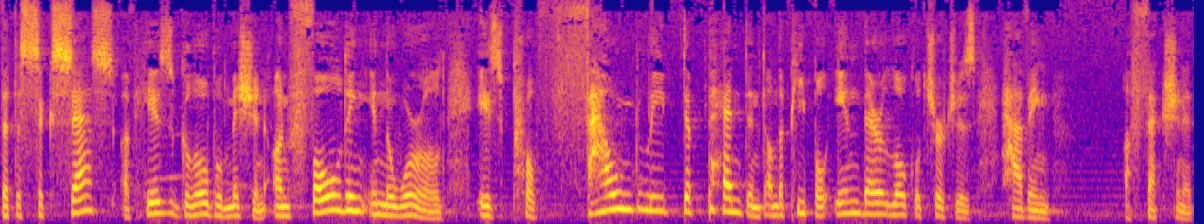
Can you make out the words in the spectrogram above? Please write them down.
that the success of his global mission unfolding in the world is profoundly dependent on the people in their local churches having affectionate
